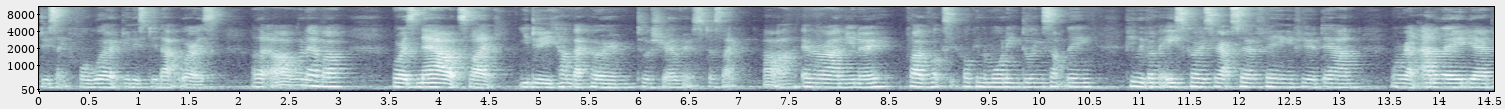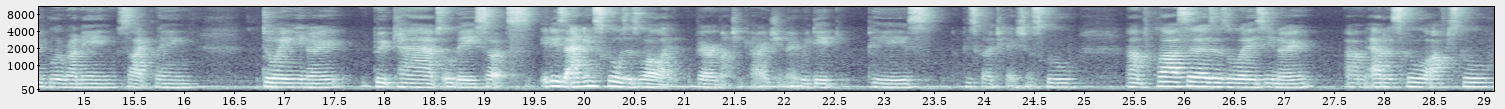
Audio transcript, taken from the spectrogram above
do something before work, do this, do that. Whereas I'm like oh whatever. Whereas now it's like you do you come back home to Australia, it's just like ah everyone you know five o'clock six o'clock in the morning doing something. If you live on the east coast, you're out surfing. If you're down more around Adelaide, yeah, people are running, cycling, doing you know boot camps, all these. So it's it is and in schools as well. I very much encourage, You know we did PEs, physical education school, um, for classes. There's always you know um, out of school after school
